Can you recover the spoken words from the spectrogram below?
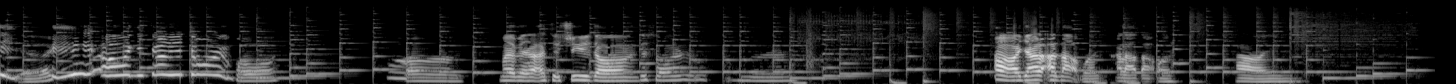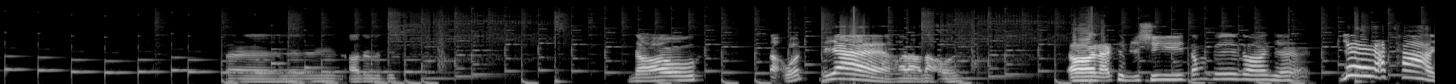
Hello. Oh, you're so adorable. Oh, maybe I should choose on this one. Oh, yeah, I like that one. I like that one. Um, and I don't this. No, that one. Yeah, I like that one. Oh, I can just see something on yeah. Yeah, that's high.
